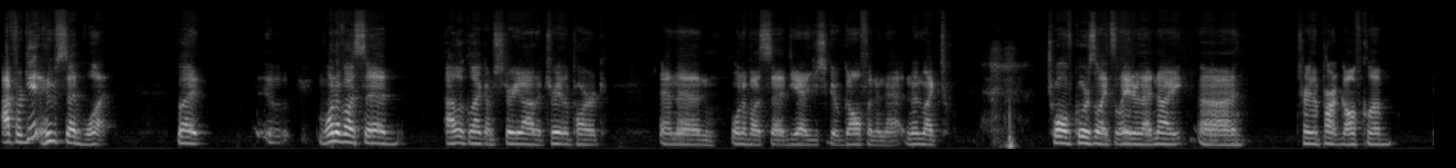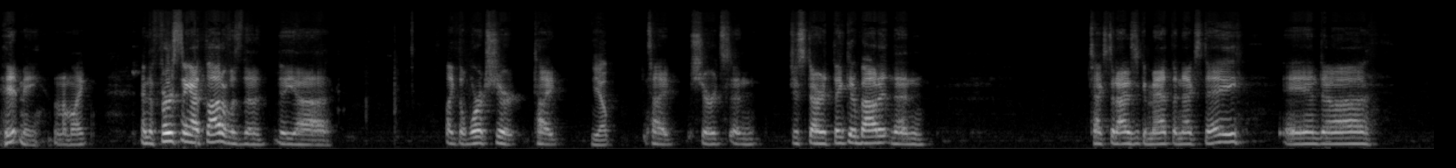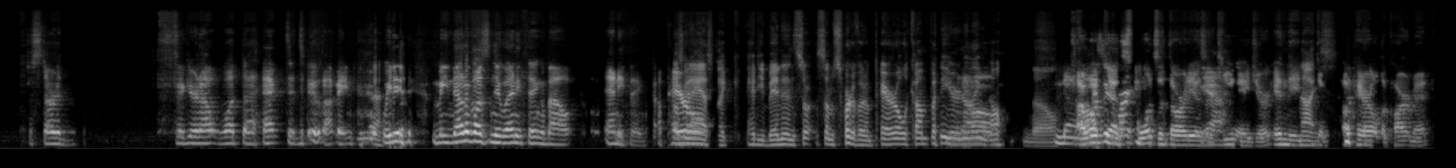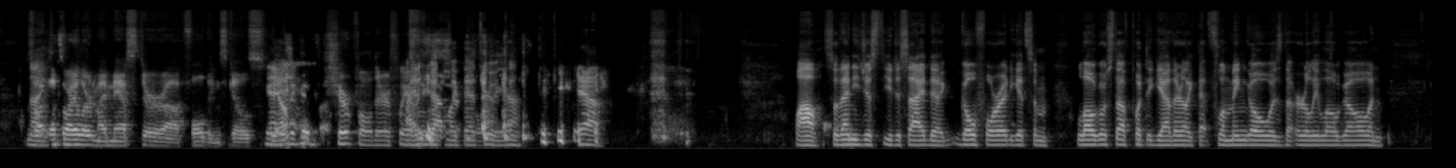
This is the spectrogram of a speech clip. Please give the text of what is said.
I forget who said what, but uh, one of us said, I look like I'm straight out of the trailer park. And then one of us said, Yeah, you should go golfing in that. And then, like, 12 Coors Lights later that night, uh, Trailer Park Golf Club hit me. And I'm like, and the first thing I thought of was the, the, uh, like the work shirt type Yep. type shirts and just started thinking about it and then texted Isaac and Matt the next day and uh just started figuring out what the heck to do. I mean, Yeah. we didn't I mean none of us knew anything about anything. I was Apparel. going to ask, like, had you been in so, some sort of an apparel company or anything? No. No. No. No, I worked at worked- Sports Authority as Yeah. a teenager in the, Nice. the apparel department. So Nice. that's where I learned my master uh, folding skills. yeah, it was a good shirt folder if we had a job like that too. Yeah. Yeah. Wow. So then you just you decide to go for it. You get some logo stuff put together. Like that flamingo was the early logo, and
